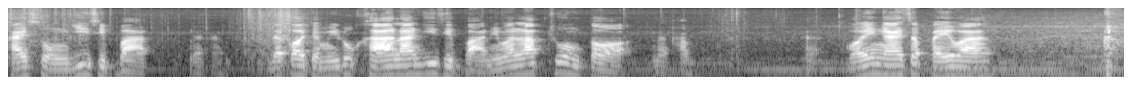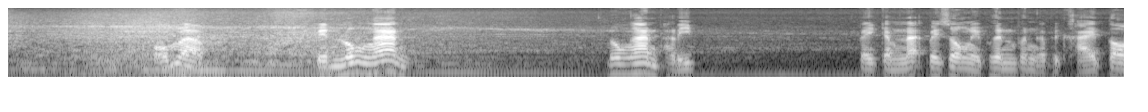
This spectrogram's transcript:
ขายส่ง 20 บาทนะครับ แล้วก็จะมีลูกค้าร้าน 20 บาทนี่มารับช่วงต่อนะครับบอกยังไงสไปว่า ผมอะเป็นโรงงาน โรงงานผลิต ไปจำนะไปส่งให้เพื่อนเพื่อนก็ไปขายต่อ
